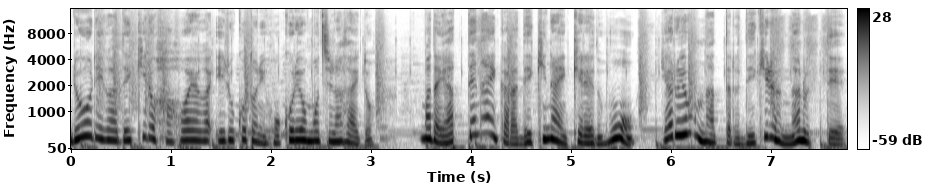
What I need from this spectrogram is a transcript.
料理ができる母親がいることに誇りを持ちなさいと。まだやってないからできないけれどもやるようになったらできるようになるって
